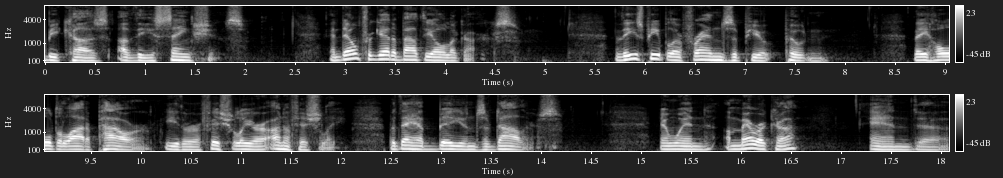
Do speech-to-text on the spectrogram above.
because of these sanctions. And don't forget about the oligarchs. These people are friends of Putin. They hold a lot of power, either officially or unofficially, but they have billions of dollars. And when America and uh,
